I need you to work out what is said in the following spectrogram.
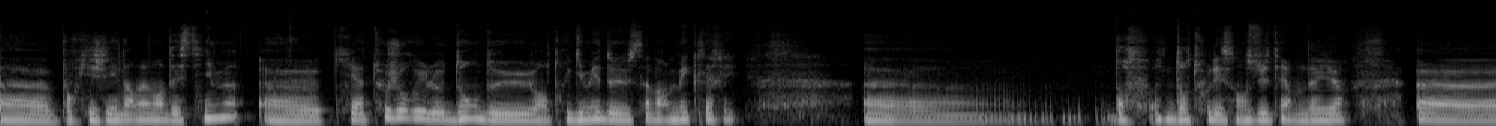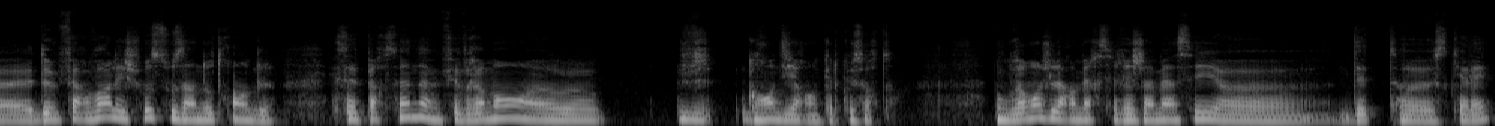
euh, pour qui j'ai énormément d'estime, euh, qui a toujours eu le don de, entre guillemets, de savoir m'éclairer. Euh, dans, dans, tous les sens du terme d'ailleurs, euh, de me faire voir les choses sous un autre angle. Et cette personne, elle me fait vraiment grandir en quelque sorte. Donc vraiment, je la remercierai jamais assez d'être ce qu'elle est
